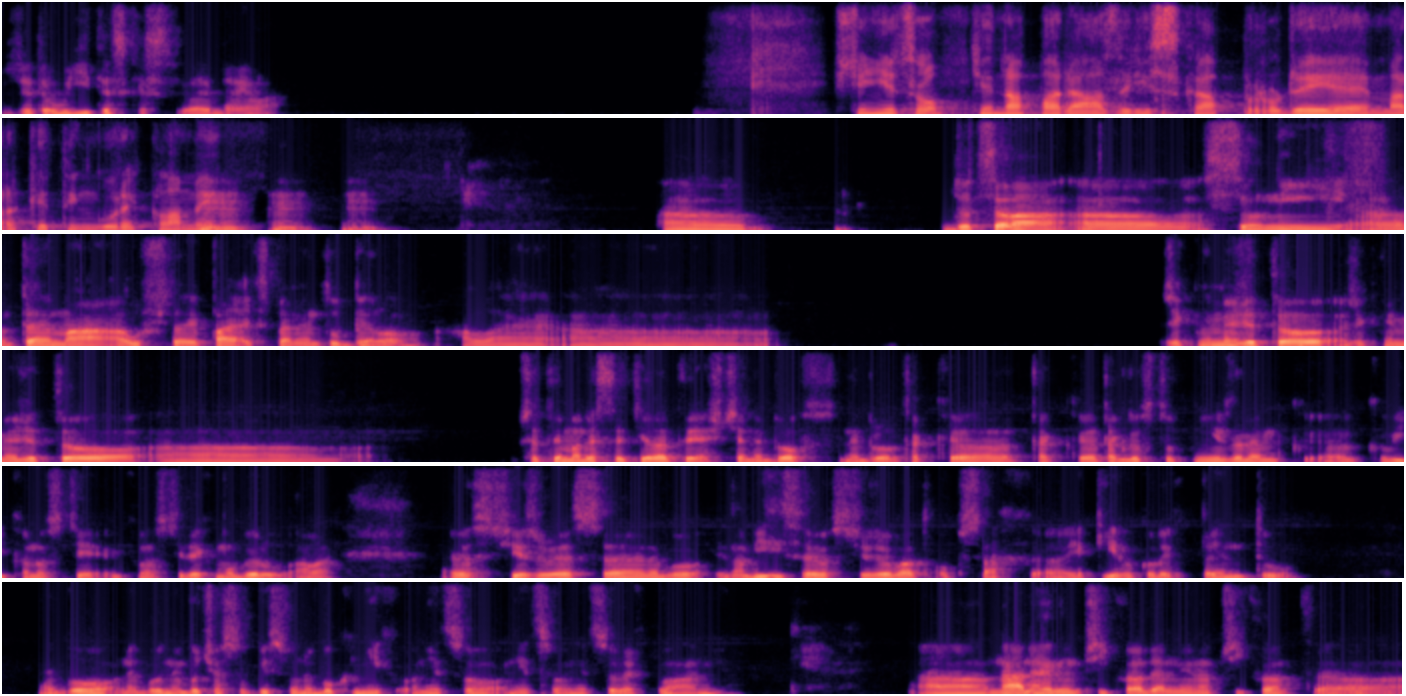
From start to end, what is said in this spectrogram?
že to uvidíte skrz své brýle. Ještě něco tě napadá z hlediska prodeje, marketingu, reklamy? Mm, mm, Uh, docela uh, silný uh, téma a už tady pár experimentů bylo, ale uh, řekněme, že to, řekněme, že to uh, před těma deseti lety ještě nebylo, nebylo tak, tak, tak dostupný vzhledem k, k výkonnosti, výkonnosti těch mobilů, ale rozšiřuje se nebo nabízí se rozšiřovat obsah jakýhokoliv printu nebo, nebo, nebo časopisu nebo knih o něco, něco, něco virtuálního. A nádherným příkladem je například,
